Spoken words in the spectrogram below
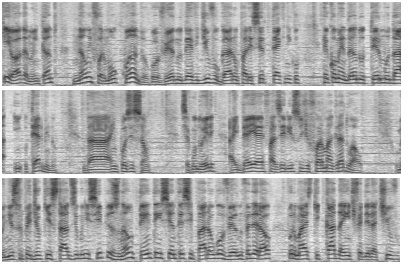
Queiroga, no entanto, não informou quando o governo deve divulgar um parecer técnico recomendando o, termo da, o término da imposição. Segundo ele, a ideia é fazer isso de forma gradual. O ministro pediu que estados e municípios não tentem se antecipar ao governo federal, por mais que cada ente federativo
